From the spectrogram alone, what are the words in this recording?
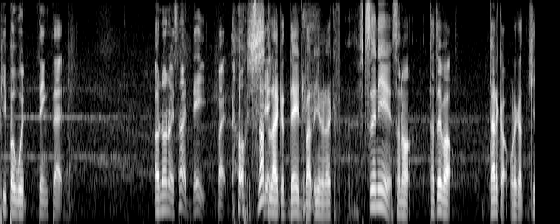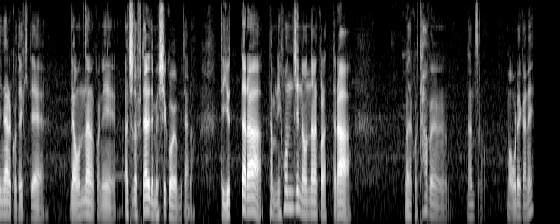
people would think that. Oh no, no, it's not a date. But oh It's shit. not like a date, but you know, like ふ普通にその例えば誰か俺が気になる子できてで女の子にあちょっと二人で飯行こうよみたいなって言ったら多分日本人の女の子だったらまあこれ多分なんつうのまあ俺がね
